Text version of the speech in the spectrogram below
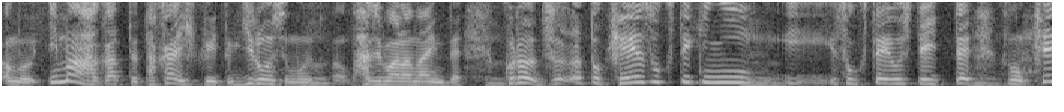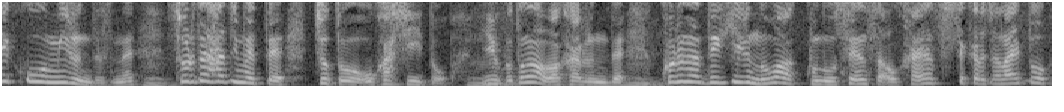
あの今測って高い低いと議論しても始まらないんで、これはずっと継続的に測定をしていって、その傾向を見るんですね、それで初めてちょっとおかしいということが分かるんで、これができるのはこのセンサーを開発してからじゃないと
